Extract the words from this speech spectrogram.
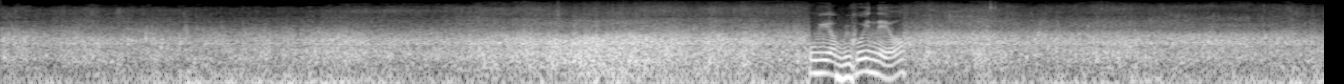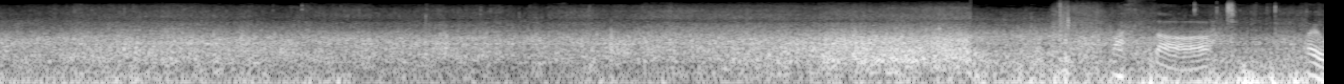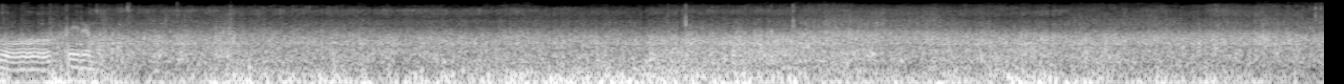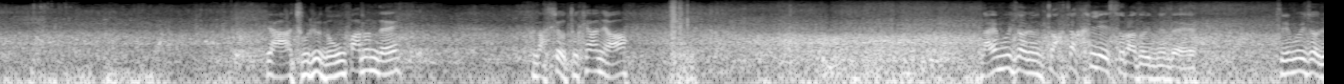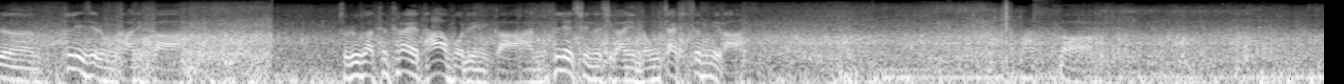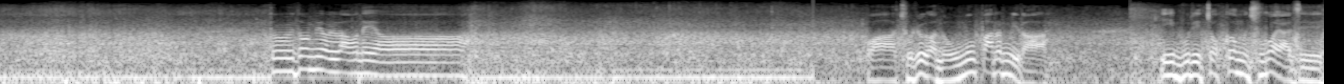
고기가 물고 있네요. 왔어. 아이고 베일을 못 야 조류 너무 빠른데? 낚시 어떻게 하냐? 날물조류는 쫙쫙 흘릴 수라도 있는데 들물조류는 흘리지를 못하니까. 조류가 테트라에 닿아버리니까 한 흘릴 수 있는 시간이 너무 짧습니다. 왔어. 돌돔이 올라오네요 와 조류가 너무 빠릅니다. 이 물이 조금은 죽어야지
